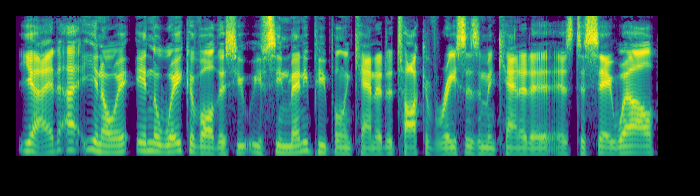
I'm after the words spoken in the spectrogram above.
Yeah, and I, you know, in the wake of all this, you, we've seen many people in Canada talk of racism in Canada as to say, well,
